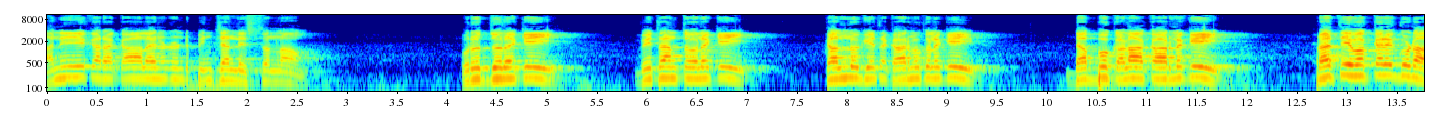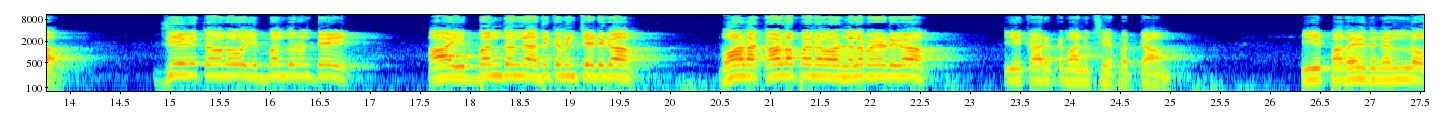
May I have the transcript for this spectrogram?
అనేక రకాలైనటువంటి పింఛన్లు ఇస్తున్నాం. వృద్ధులకి వితంతువులకి కళ్ళు గీత కార్మికులకి డబ్బు కళాకారులకి ప్రతి ఒక్కరికి కూడా జీవితంలో ఇబ్బందులుంటే ఆ ఇబ్బందుల్ని అధిగమించేట్టుగా వాళ్ళ కాళ్ళపైన వాళ్ళు నిలబడేట్టుగా ఈ కార్యక్రమాన్ని చేపట్టాం. ఈ పదహైదు నెలల్లో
